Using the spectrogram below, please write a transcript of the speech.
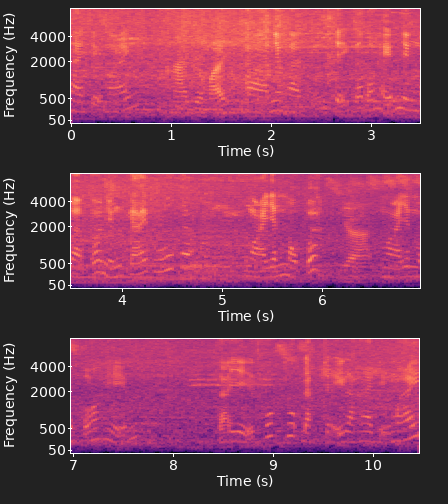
2 triệu mấy. Hai triệu mấy? À, nhưng mà chị có bảo hiểm nhưng mà có những cái thuốc á ngoài danh mục á. Dạ. Ngoài danh mục của bảo hiểm tại vì thuốc thuốc đặc trị là hai triệu mấy.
